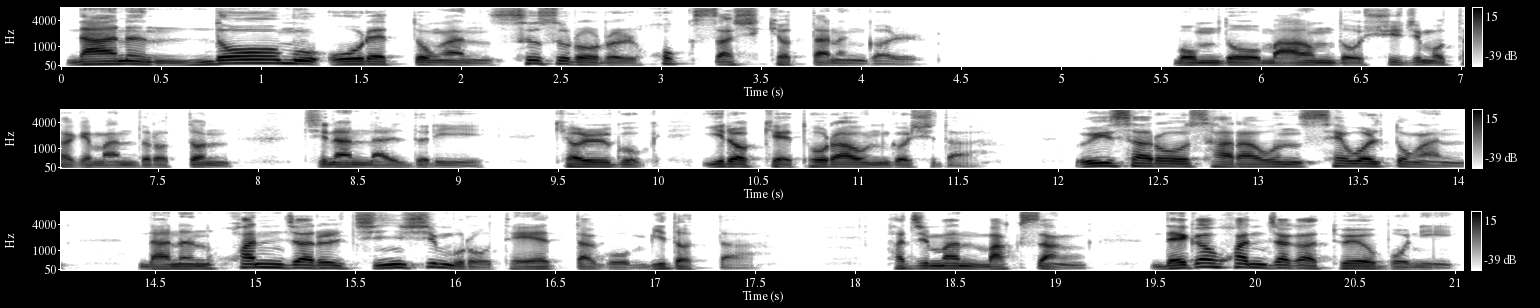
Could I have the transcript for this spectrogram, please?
나는 너무 오랫동안 스스로를 혹사시켰다는 걸. 몸도 마음도 쉬지 못하게 만들었던 지난 날들이 결국 이렇게 돌아온 것이다. 의사로 살아온 세월 동안 나는 환자를 진심으로 대했다고 믿었다. 하지만 막상 내가 환자가 되어 보니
